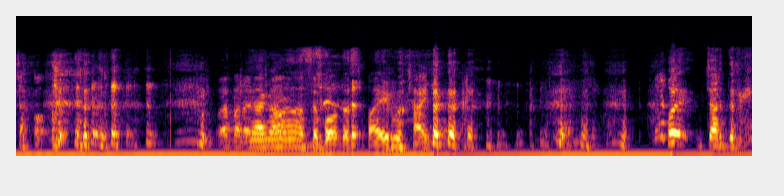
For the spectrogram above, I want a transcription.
Tsako. Wala pa Yan ako na sa Botas 5. Charger. Hoy, charger ko.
